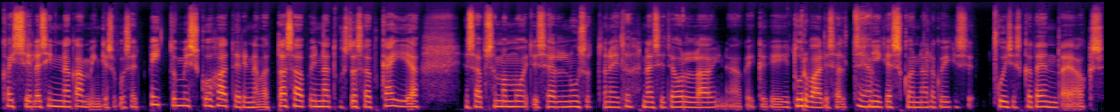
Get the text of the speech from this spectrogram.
kassile sinna ka mingisugused peitumiskohad, erinevad tasapinnad, kus ta saab käia ja saab samamoodi seal nuusuta neid lõhnasid ja olla on ju, aga ikkagi turvaliselt ja. nii keskkonnale kui, kui siis ka ta enda jaoks.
